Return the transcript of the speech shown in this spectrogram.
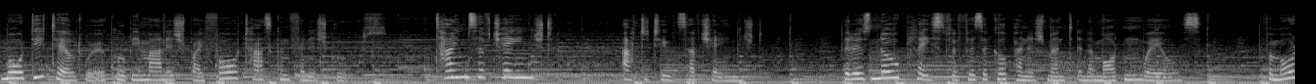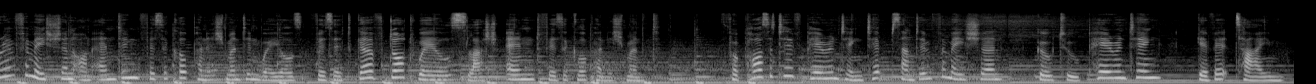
More detailed work will be managed by four task and finish groups. Times have changed, attitudes have changed. There is no place for physical punishment in a modern Wales. For more information on ending physical punishment in Wales, visit gov.wales slash end physical punishment. For positive parenting tips and information, go to Parenting, Give It Time.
